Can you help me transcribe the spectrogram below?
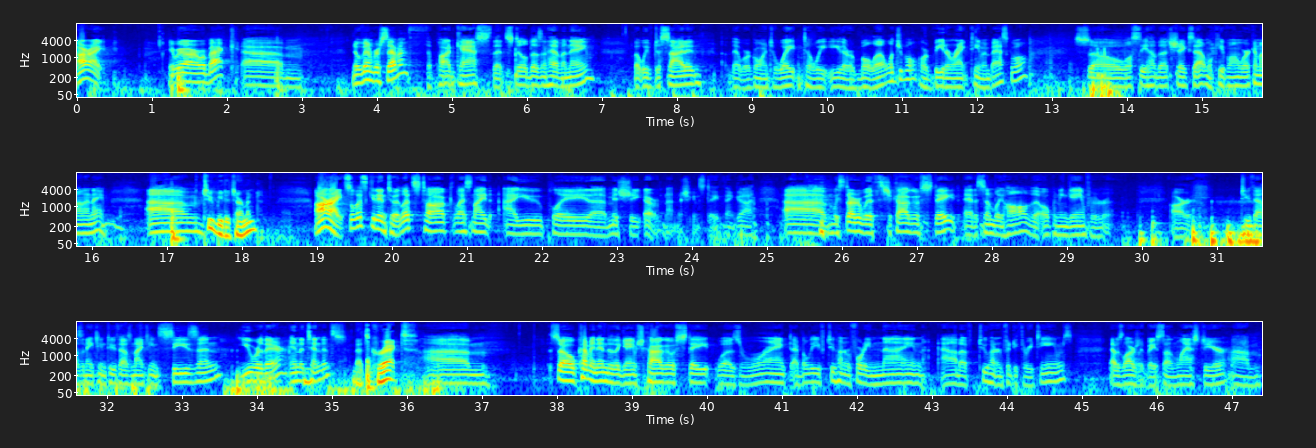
All right. Here we are. We're back. Um, November 7th, the podcast that still doesn't have a name, but we've decided that we're going to wait until we either are bowl eligible or beat a ranked team in basketball. So we'll see how that shakes out, and we'll keep on working on a name. Um, To be determined. all right, so let's get into it. Let's talk. Last night, IU played uh, Michigan, or not Michigan State, thank God. Um, we started with Chicago State at Assembly Hall, the opening game for our 2018-2019 season. You were there in attendance. That's correct. Um, so coming into the game, Chicago State was ranked, I believe, 249 out of 253 teams. That was largely based on last year. Um,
